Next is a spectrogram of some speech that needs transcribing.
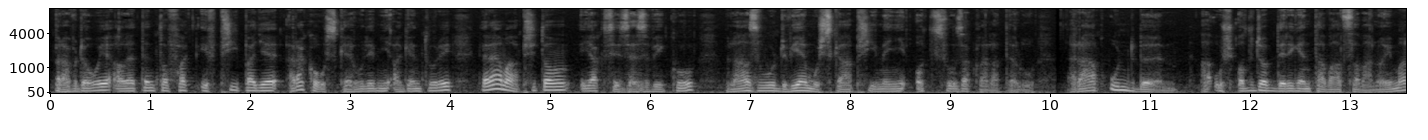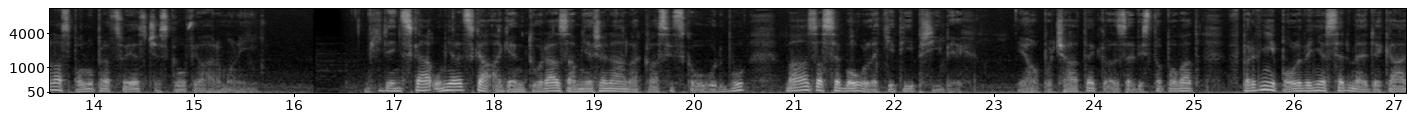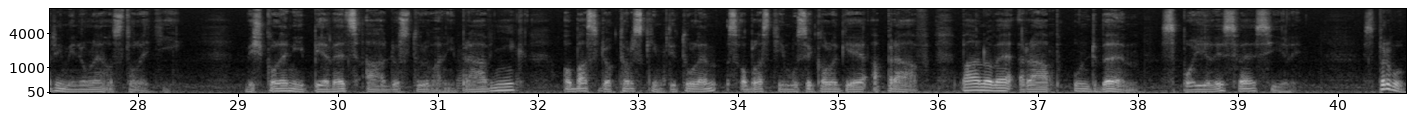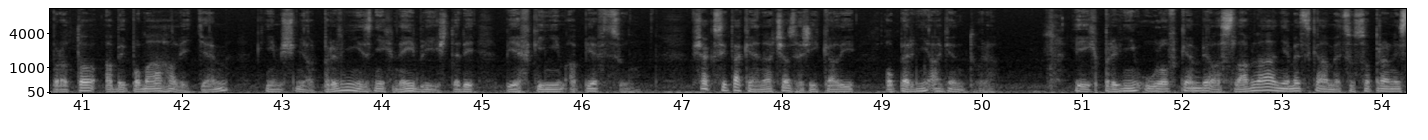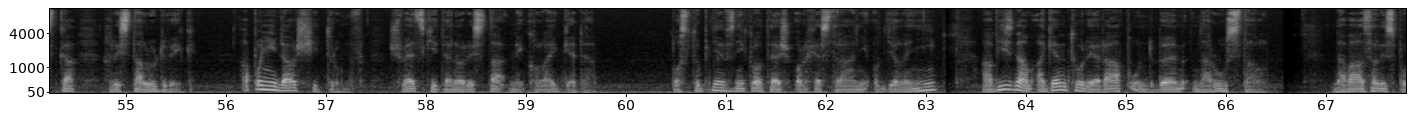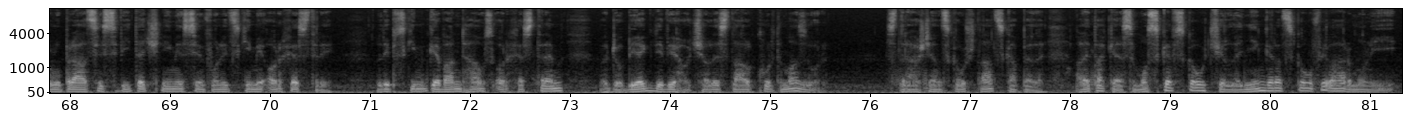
Pravdou je ale tento fakt i v případě rakouské hudební agentury, která má přitom jaksi ze zvyku v názvu dvě mužská příjmení otců zakladatelů, Ráb und Böhm, a už od dob dirigenta Václava Neumana spolupracuje s Českou filharmonií. Vídeňská umělecká agentura zaměřená na klasickou hudbu má za sebou letitý příběh. Jeho počátek lze vystopovat v první polovině sedmé dekády minulého století. Vyškolený pěvec a dostudovaný právník, oba s doktorským titulem z oblasti muzikologie a práv, pánové Ráb und Böhm, spojili své síly. Zprvu proto, aby pomáhali těm, k nímž měl první z nich nejblíž, tedy pěvkyním a pěvcům. Však si také načas říkali operní agentura. Jejich prvním úlovkem byla slavná německá mecosopranistka Christa Ludwig a po ní další trumf, švédský tenorista Nikolaj Geda. Postupně vzniklo též orchestrální oddělení a význam agentury Raab und Böhm narůstal. Navázali spolupráci s výtečnými symfonickými orchestry, Lipským Gewandhaus orchestrem v době, kdy v jeho čele stál Kurt Mazur – Strážďanskou štátskapele, ale také s Moskevskou či Leningradskou filharmonií.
